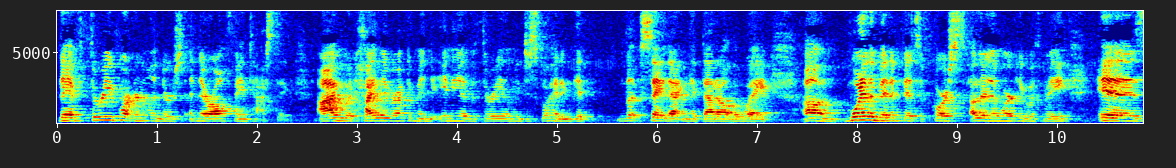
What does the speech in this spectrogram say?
they have three partner lenders and they're all fantastic. I would highly recommend any of the three. Let me just go ahead and get let's say that and get that out of the way. Um, one of the benefits, of course, other than working with me, is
